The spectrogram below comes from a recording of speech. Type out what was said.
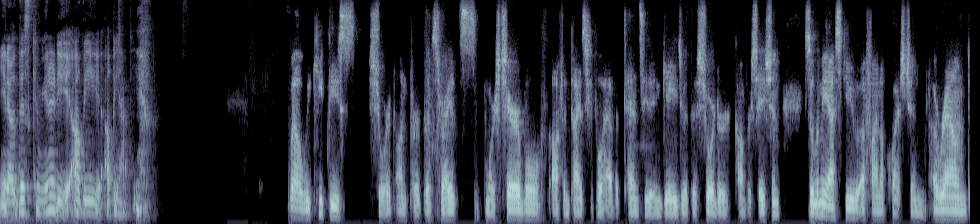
you know this community i'll be i'll be happy. Well, we keep these short on purpose, right? It's more shareable. Oftentimes people have a tendency to engage with a shorter conversation. So let me mm-hmm. ask you a final question around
